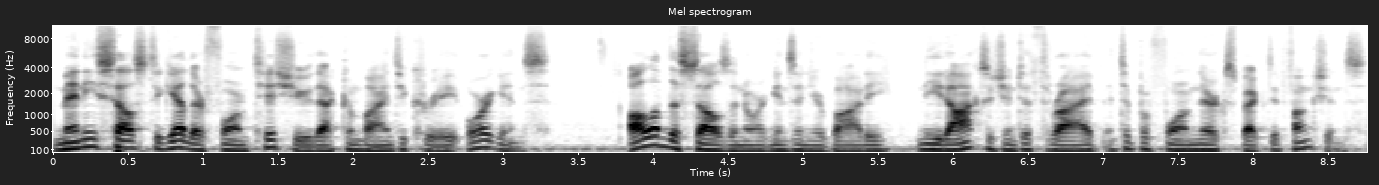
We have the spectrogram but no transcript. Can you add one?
Many cells together form tissue that combine to create organs. All of the cells and organs in your body need oxygen to thrive and to perform their expected functions.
